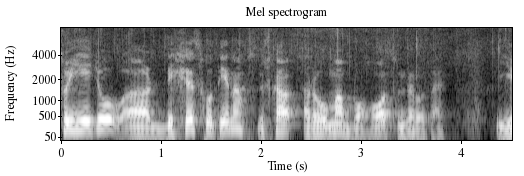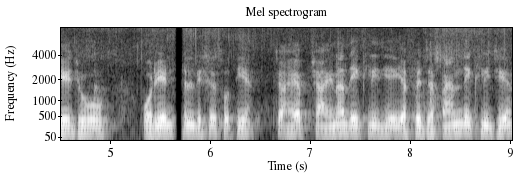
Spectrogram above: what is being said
so so, ये जो डिशेस होती है ना इसका अरोमा बहुत सुंदर होता है। ये जो ओरिएंटल डिशेस होती है चाहे आप चाइना देख लीजिए या फिर जापान देख लीजिए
